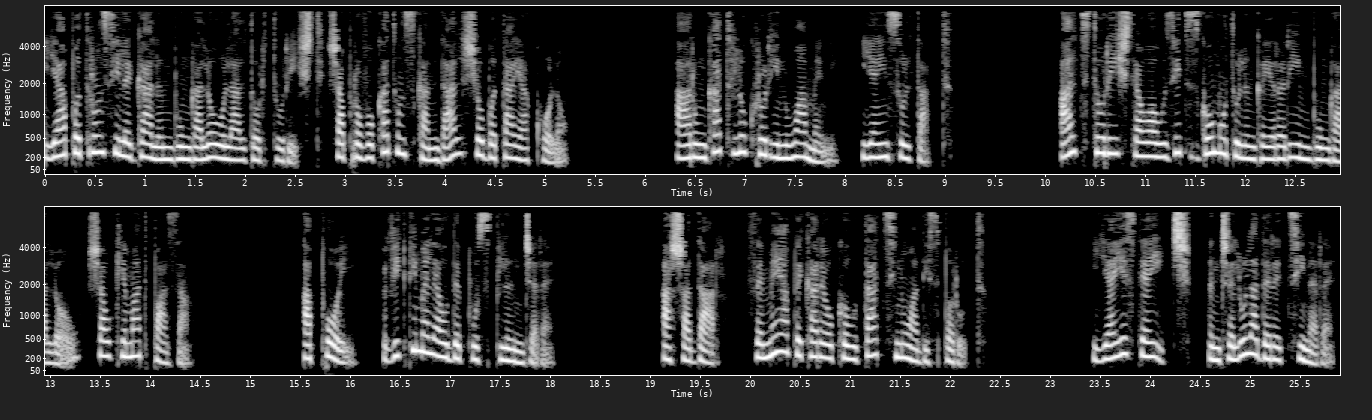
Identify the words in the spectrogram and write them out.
Ea a pătruns ilegal în bungaloul altor turiști și a provocat un scandal și o bătaie acolo. A aruncat lucruri în oameni, i-a insultat. Alți turiști au auzit zgomotul încăierării în bungalou și au chemat paza. Apoi, victimele au depus plângere. Așadar, femeia pe care o căutați nu a dispărut. Ea este aici, în celula de reținere,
